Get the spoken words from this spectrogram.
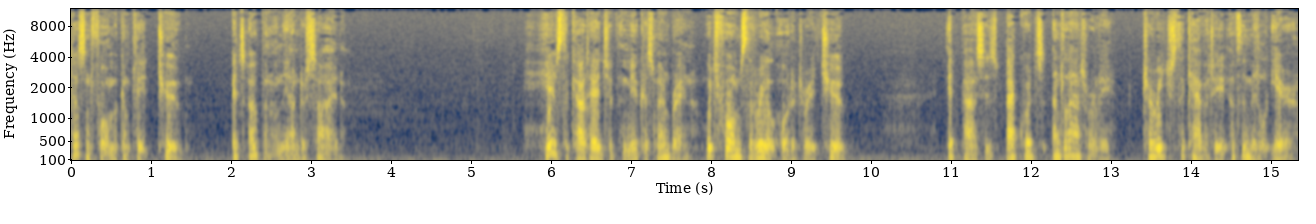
doesn't form a complete tube. It's open on the underside. Here's the cut edge of the mucous membrane, which forms the real auditory tube. It passes backwards and laterally to reach the cavity of the middle ear.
